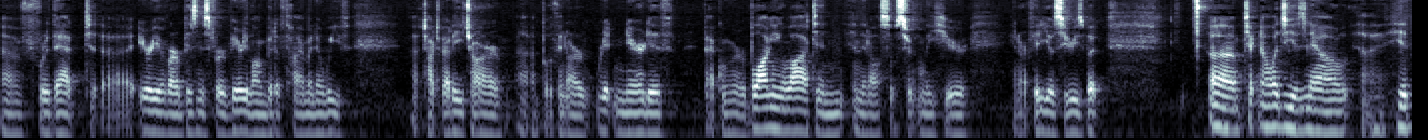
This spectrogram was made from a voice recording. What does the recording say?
uh, for that uh, area of our business for a very long bit of time. I know we've uh, talked about HR both in our written narrative back when we were blogging a lot, and, and then also certainly here in our video series. But um, technology has now uh, hit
